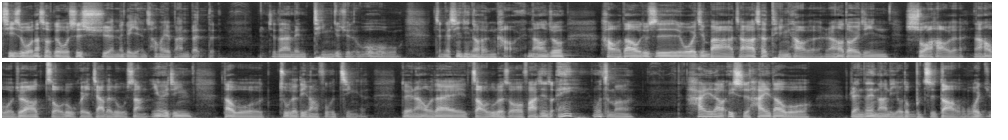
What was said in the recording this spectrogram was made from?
其实我那首歌我是选那个演唱会版本的，就在那边听，就觉得哇，整个心情都很好，然后就好到就是我已经把脚踏车停好了，然后都已经刷好了，然后我就要走路回家的路上，因为已经到我住的地方附近了，对，然后我在找路的时候发现说，哎，我怎么嗨到一时嗨到我。人在哪里我都不知道，我就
